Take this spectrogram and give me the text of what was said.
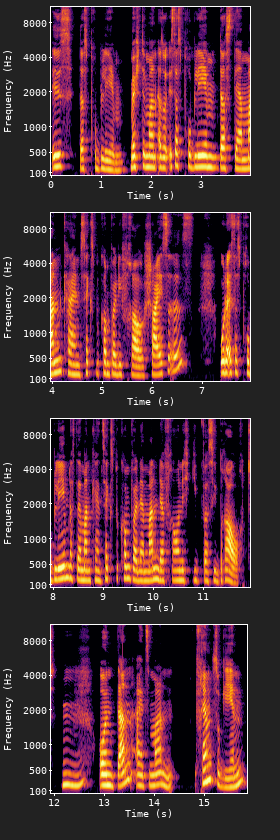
ist das Problem? Möchte man, also ist das Problem, dass der Mann keinen Sex bekommt, weil die Frau scheiße ist? Oder ist das Problem, dass der Mann keinen Sex bekommt, weil der Mann der Frau nicht gibt, was sie braucht? Mhm. Und dann als Mann fremd zu gehen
